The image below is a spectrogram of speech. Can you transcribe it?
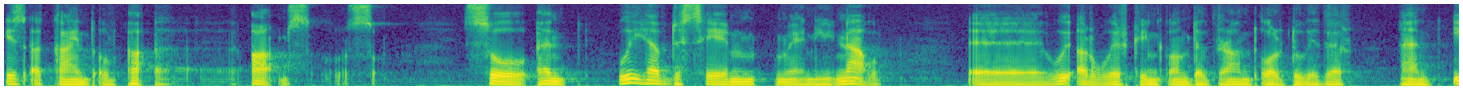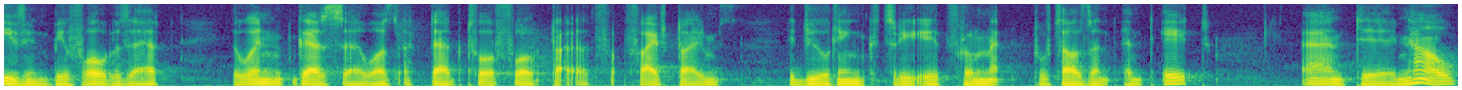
is a kind of uh, arms also. So, and we have the same many now uh, we are working on the ground all together. And even before that, when Gaza was attacked for four, five times during three from 2008, and uh, now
